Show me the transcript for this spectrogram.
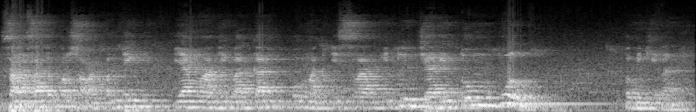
salah satu persoalan penting yang mengakibatkan umat Islam itu jadi tumpul pemikirannya.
